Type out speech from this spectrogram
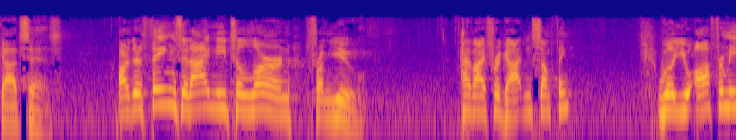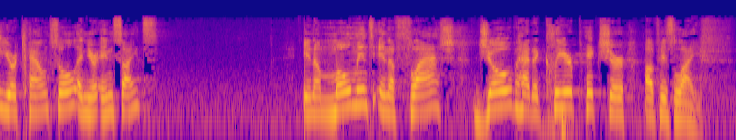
God says. Are there things that I need to learn from you? Have I forgotten something? Will you offer me your counsel and your insights? In a moment, in a flash, Job had a clear picture of his life.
